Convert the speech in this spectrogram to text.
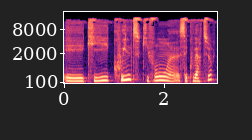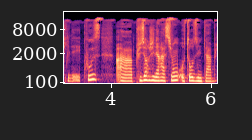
et qui quiltent, qui font euh, ces couvertures, qui les cousent à plusieurs générations autour d'une table.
